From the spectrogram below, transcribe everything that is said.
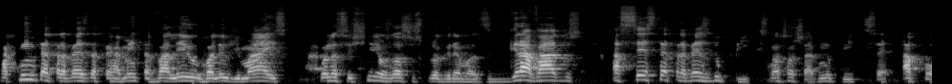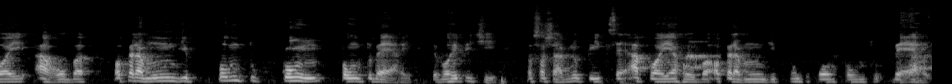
A quinta através da ferramenta Valeu, valeu demais quando assistirem aos nossos programas gravados. A sexta é através do Pix. Nossa chave no Pix é apoie.operamundi.com.br. Eu vou repetir. Nossa chave no Pix é apoie.operamundi.com.br.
